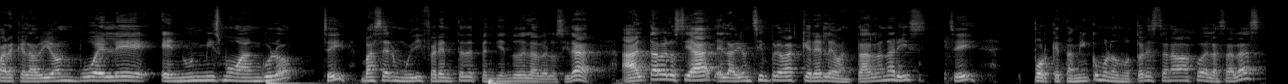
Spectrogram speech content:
para que el avión vuele en un mismo ángulo, ¿sí? Va a ser muy diferente dependiendo de la velocidad. A alta velocidad, el avión siempre va a querer levantar la nariz, ¿sí? Porque también como los motores están abajo de las alas,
